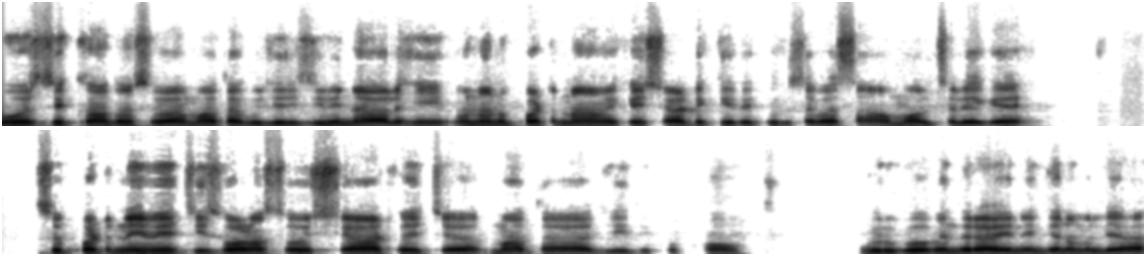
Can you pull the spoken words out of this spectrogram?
ਹੋਰ ਸਿੱਖਾਂ ਤੋਂ ਸਿਵਾ ਮਾਤਾ ਗੁਜਰੀ ਜੀ ਵੀ ਨਾਲ ਹੀ ਉਹਨਾਂ ਨੂੰ ਪਟਨਾ ਵਿਖੇ ਛੱਡ ਕੇ ਤੇ ਗੁਰੂ ਸਭਾ ਸਾਮਲ ਚਲੇ ਗਏ। ਸੋ ਪਟਨੇ ਵਿੱਚ ਹੀ 1666 ਵਿੱਚ ਮਾਤਾ ਜੀ ਦੀ ਕੁੱਖੋਂ ਗੁਰੂ ਗੋਬਿੰਦ ਰਾਏ ਨੇ ਜਨਮ ਲਿਆ।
